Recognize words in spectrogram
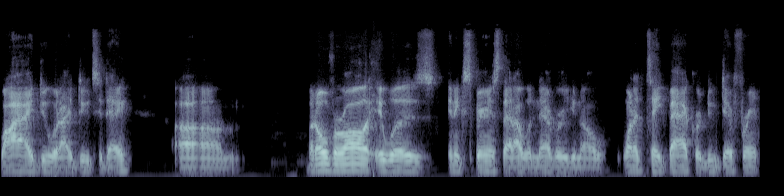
why I do what I do today. Um, but overall, it was an experience that I would never, you know, want to take back or do different.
